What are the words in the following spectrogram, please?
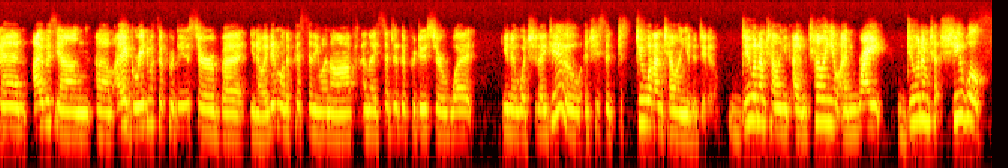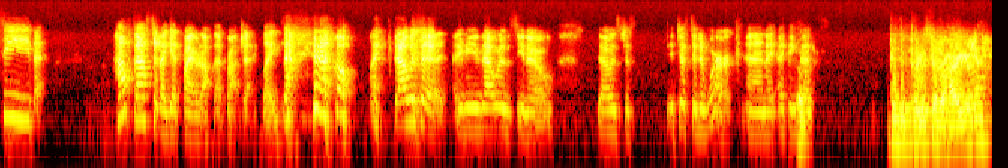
and I was young. Um, I agreed with the producer, but you know, I didn't want to piss anyone off. And I said to the producer, "What, you know, what should I do?" And she said, "Just do what I'm telling you to do. Do what I'm telling you. I'm telling you, I'm right. Do what I'm. T- she will see that. How fast did I get fired off that project? Like, you know, like that was it. I mean, that was, you know, that was just, it just didn't work. And I, I think that. Did the producer ever hire you again?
